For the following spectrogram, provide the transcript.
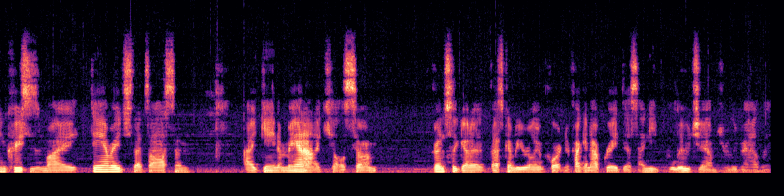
increases my damage. That's awesome. I gain a mana on a kill, so I'm eventually gonna. That's gonna be really important. If I can upgrade this, I need blue gems really badly.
